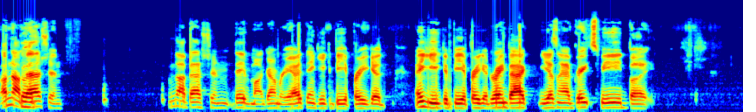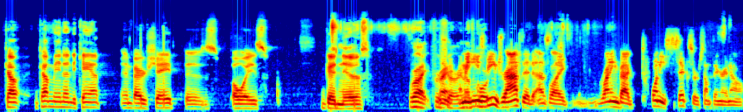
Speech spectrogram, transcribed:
I'm not bashing. I'm not bashing David Montgomery. I think he could be a pretty good. I think he could be a pretty good running back. He doesn't have great speed, but coming into camp in better shape is always good news. Right, for Right. sure. I And mean, he's course- being drafted as like running back twenty six or something right now,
